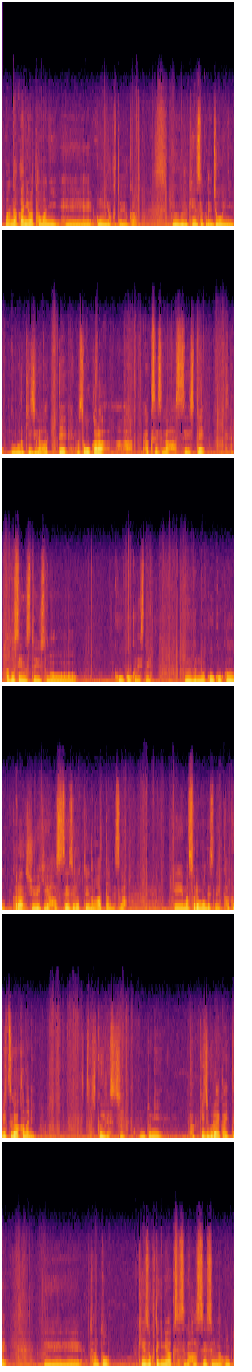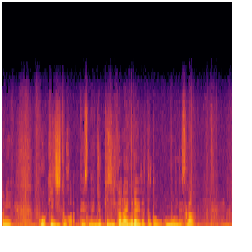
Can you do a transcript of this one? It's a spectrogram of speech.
まあ、中にはたまに、え運よくというか Google 検索で上位に上る記事があって、まあ、そこからアクセスが発生してアドセンスというその広告ですね。Google の広告から収益が発生するっていうのはあったんですが、えー、まそれもですね確率がかなり低いですし本当に100記事ぐらい書いて、えー、ちゃんと継続的にアクセスが発生するのは本当に5記事とかですね10記事いかないぐらいだったと思うんですが、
